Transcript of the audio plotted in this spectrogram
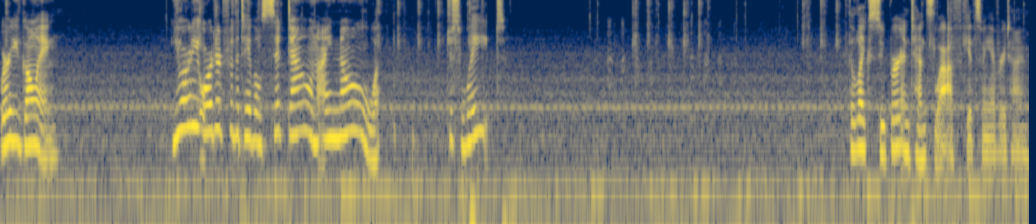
Where are you going? You already ordered for the table. Sit down. I know. Just wait. The like super intense laugh gets me every time.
